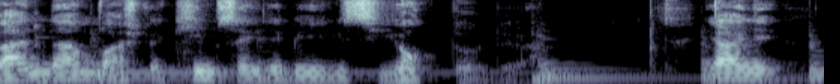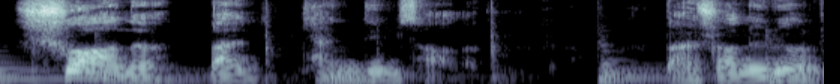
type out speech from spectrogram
benden başka kimseyle bir ilgisi yoktur diyor. Yani şu anı ben kendim sağladım diyor. Ben şu an ölüyorum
